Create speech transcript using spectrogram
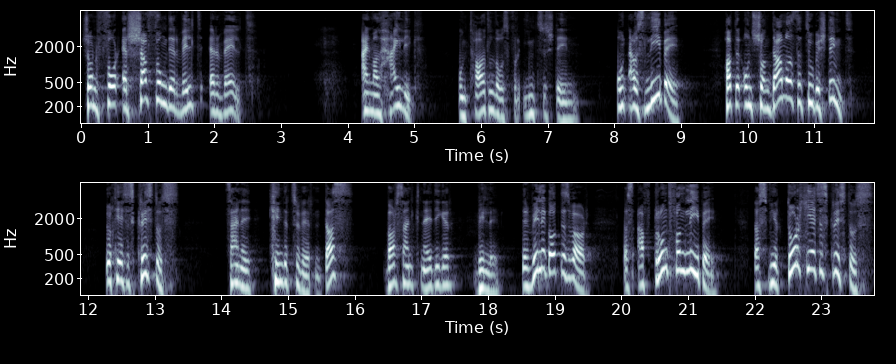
schon vor Erschaffung der Welt erwählt, einmal heilig und tadellos vor ihm zu stehen. Und aus Liebe hat er uns schon damals dazu bestimmt, durch Jesus Christus seine Kinder zu werden. Das war sein gnädiger Wille. Der Wille Gottes war, dass aufgrund von Liebe, dass wir durch Jesus Christus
